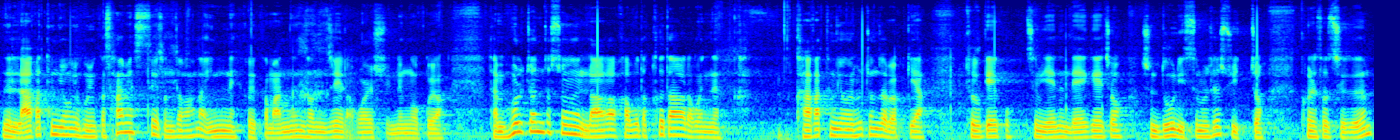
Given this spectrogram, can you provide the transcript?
근데 라 같은 경우에 보니까 3s의 전자가 하나 있네. 그러니까 맞는 선지라고 할 수 있는 거고요. 다음에 홀전자 수는 라가 가보다 크다라고 했네. 가 같은 경우에 홀전자 몇 개야? 두 개고 지금 얘는 네 개죠. 지금 눈 있으면 셀 수 있죠. 그래서 지금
